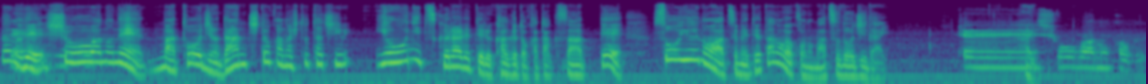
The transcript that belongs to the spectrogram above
なのえで、ー昭和のね、まあ当時の団地とかの人たち用に作られてる家具とかたくさんあって、そういうのを集めてたのがこの松戸時代。へえ、はい昭和の家具。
